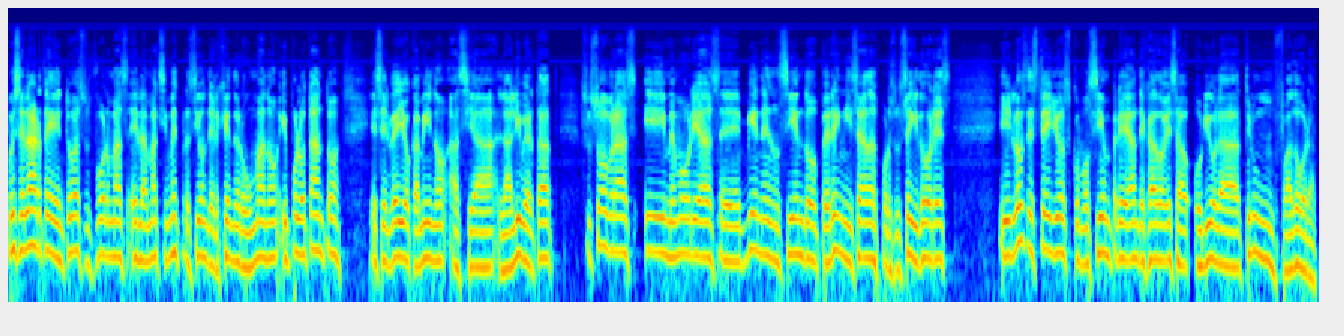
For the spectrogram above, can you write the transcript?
pues el arte en todas sus formas es la máxima expresión del género humano y por lo tanto es el bello camino hacia la libertad. Sus obras y memorias eh, vienen siendo perennizadas por sus seguidores y los destellos, como siempre, han dejado esa oriola triunfadora.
